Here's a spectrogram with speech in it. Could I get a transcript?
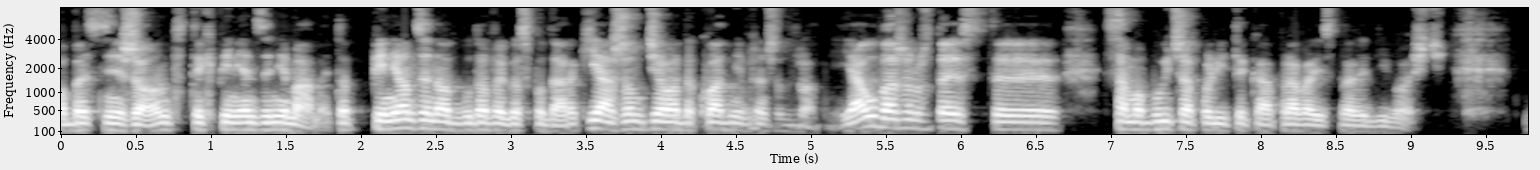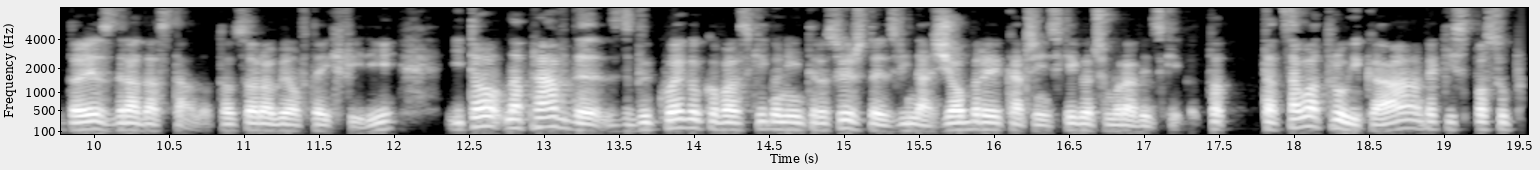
obecny rząd tych pieniędzy nie mamy. To pieniądze na odbudowę gospodarki, a rząd działa dokładnie wręcz odwrotnie. Ja uważam, że to jest y, samobójcza polityka Prawa i Sprawiedliwości. To jest zdrada stanu, to co robią w tej chwili. I to naprawdę zwykłego Kowalskiego nie interesuje, że to jest wina Ziobry, Kaczyńskiego czy Morawieckiego. To, ta cała trójka w jakiś sposób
